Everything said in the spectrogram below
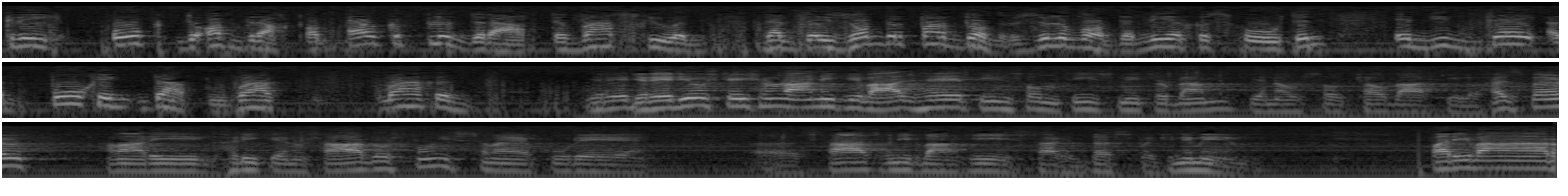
kreeg ook de opdracht om elke plunderaar te waarschuwen dat zij zonder pardon zullen worden neergeschoten indien zij een poging daartoe wagen. ये रेडियो स्टेशन आने की आवाज है तीन सौ उनतीस मीटर बैंड या नौ सौ चौदह किलो हज पर हमारी घड़ी के अनुसार दोस्तों इस समय पूरे सात मिनट बाकी साढ़े दस बजने में परिवार,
